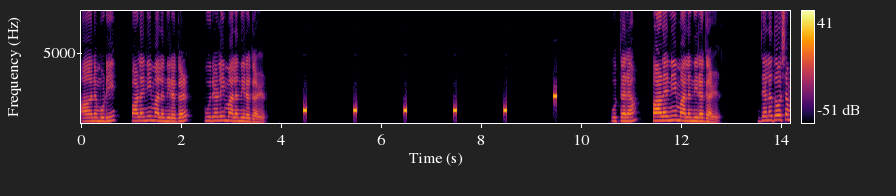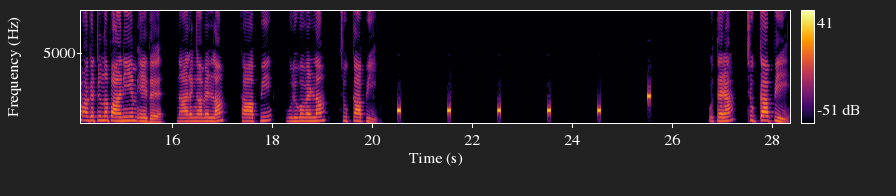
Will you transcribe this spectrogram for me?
ആനമുടി പളനി മലനിരകൾ പുരളി മലനിരകൾ. ഉത്തരം പളനി മലനിരകൾ. ജലദോഷം അകറ്റുന്ന പാനീയം ഏത്? നാരങ്ങാവെള്ളം കാപ്പി ഉലുവവെള്ളം ചുക്കാപ്പി. ഉത്തരം ചുക്കാപ്പി.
